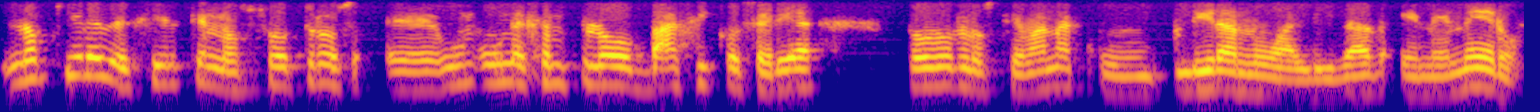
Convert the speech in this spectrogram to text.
No quiere decir que nosotros, eh, un ejemplo básico sería todos los que van a cumplir anualidad en enero.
